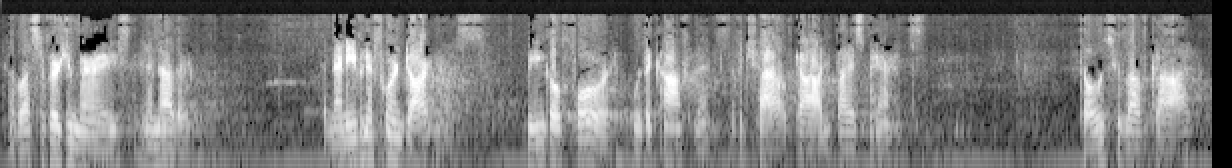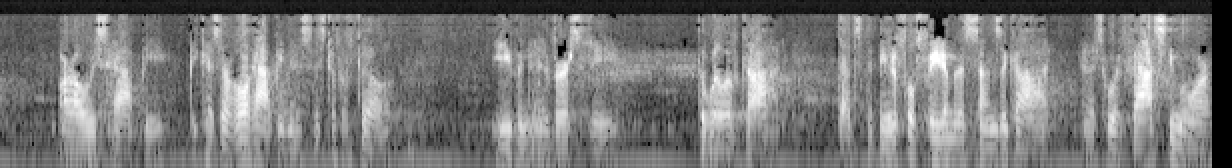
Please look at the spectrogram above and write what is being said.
and the Blessed Virgin Mary's in another. And then even if we're in darkness, we can go forward with the confidence of a child guided by his parents. Those who love God are always happy because their whole happiness is to fulfill, even in adversity, the will of God. That's the beautiful freedom of the sons of God, and it's worth vastly more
